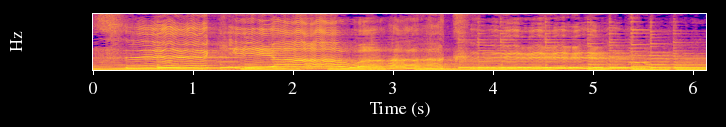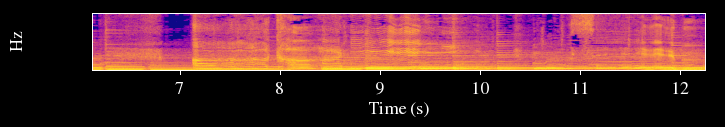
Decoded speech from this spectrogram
月淡く明かりにむせぶ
